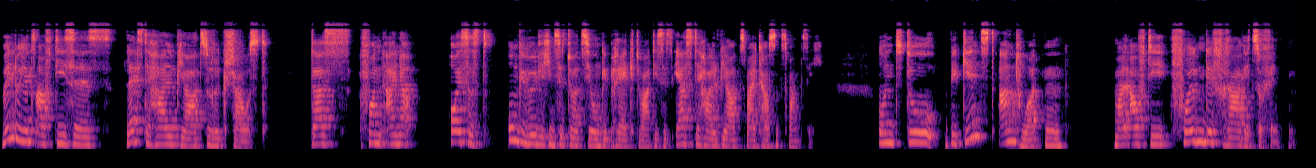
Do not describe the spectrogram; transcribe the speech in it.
Wenn du jetzt auf dieses letzte Halbjahr zurückschaust, das von einer äußerst ungewöhnlichen Situation geprägt war, dieses erste Halbjahr 2020, und du beginnst Antworten mal auf die folgende Frage zu finden.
